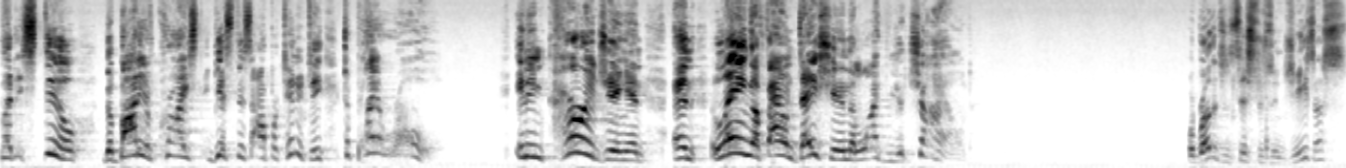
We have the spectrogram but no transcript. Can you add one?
but it's still the body of Christ gets this opportunity to play a role in encouraging and, and laying a foundation in the life of your child. We're brothers and sisters in Jesus.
